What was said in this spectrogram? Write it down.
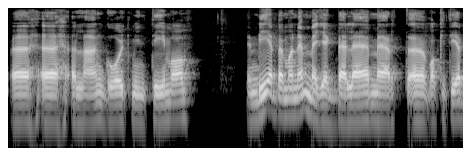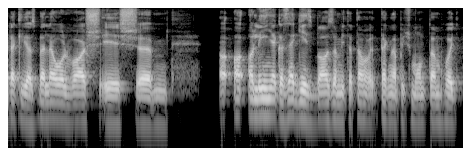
eh, eh, lángolt, mint téma. Mélyebben ma nem megyek bele, mert eh, akit érdekli, az beleolvas, és a, a, lényeg az egészben az, amit tegnap is mondtam, hogy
